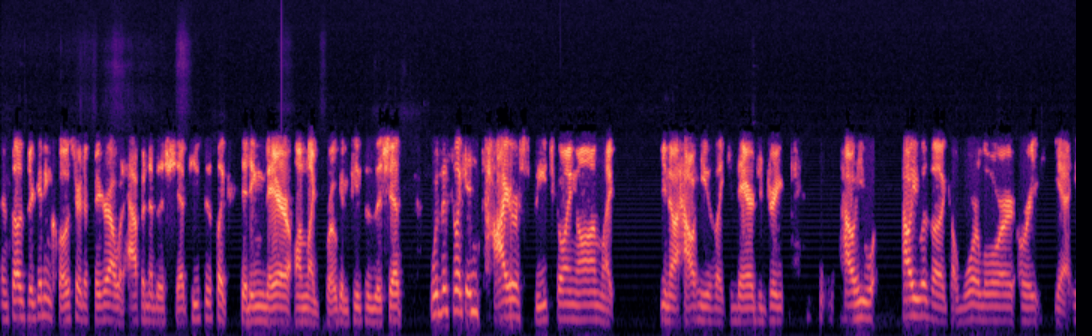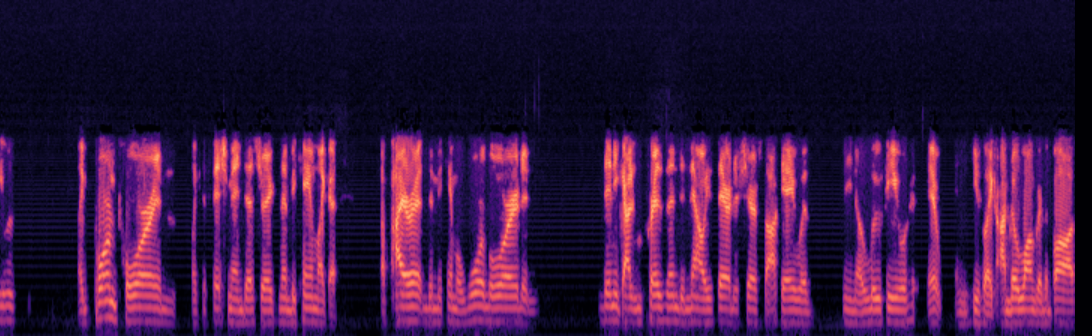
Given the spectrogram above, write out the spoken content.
And so as they're getting closer to figure out what happened to the ship, he's just like sitting there on like broken pieces of the ship with this like entire speech going on, like you know how he's like there to drink, how he how he was like a warlord, or he, yeah, he was like born poor in like the Fishman district, and then became like a a pirate, and then became a warlord, and then he got imprisoned, and now he's there to share sake with you know, Luffy, it, and he's like, I'm no longer the boss.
